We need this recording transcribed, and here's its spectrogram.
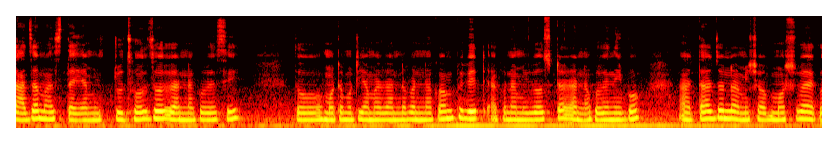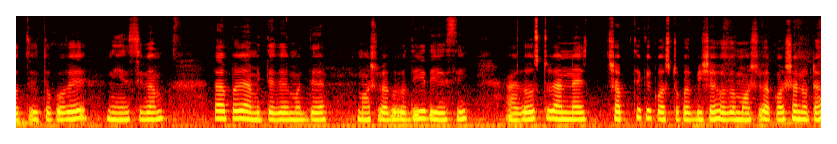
তাজা মাছ, তাই আমি একটু ঝোল ঝোল রান্না করেছি। তো মোটামুটি আমার রান্না বান্না কমপ্লিট এখন আমি রোস্টটা রান্না করে নিব। আর তার জন্য আমি সব মশলা একত্রিত করে নিয়েছিলাম। তারপরে আমি তেলের মধ্যে মশলাগুলো দিয়ে দিয়েছি। আর রোস্ট রান্নায় সব থেকে কষ্টকর বিষয় হলো মশলা কষানোটা।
